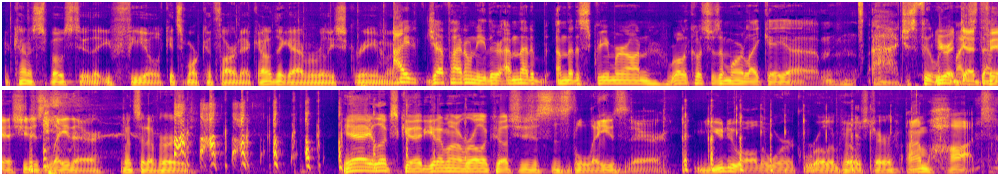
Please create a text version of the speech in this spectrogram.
You're kind of supposed to. That you feel it gets more cathartic. I don't think I ever really scream. on- I Jeff, I don't either. I'm not a I'm not a screamer on roller coasters. I'm more like a um, ah, I just feel You're a dead stomach. fish. You just lay there. That's what I've heard. yeah, he looks good. Get him on a roller coaster. He just, just lays there. You do all the work, roller coaster. I'm hot.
